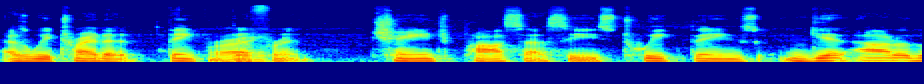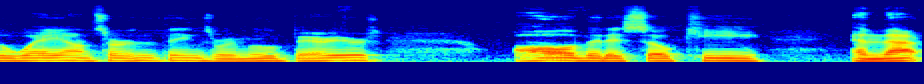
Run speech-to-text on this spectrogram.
as we try to think Right. different, change processes, tweak things, get out of the way on certain things, remove barriers. All of it is so key. And that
